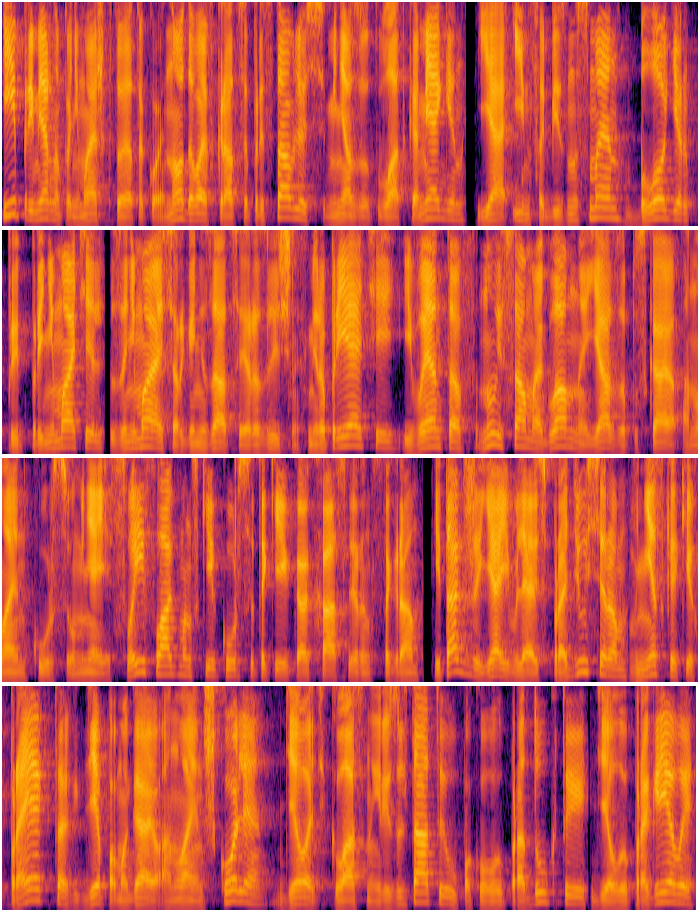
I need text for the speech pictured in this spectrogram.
и примерно понимаешь, кто я такой. Но давай вкратце представлюсь. Меня зовут Влад Комягин, я инфобизнесмен, блогер, предприниматель, занимаюсь организацией различных мероприятий, ивентов, ну и самое главное, я запускаю онлайн-курсы. У меня есть свои флагманские курсы, такие как Хаслер, Инстаграм, и также я являюсь продюсером в нескольких нескольких проектах, где помогаю онлайн-школе делать классные результаты, упаковываю продукты, делаю прогревы.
